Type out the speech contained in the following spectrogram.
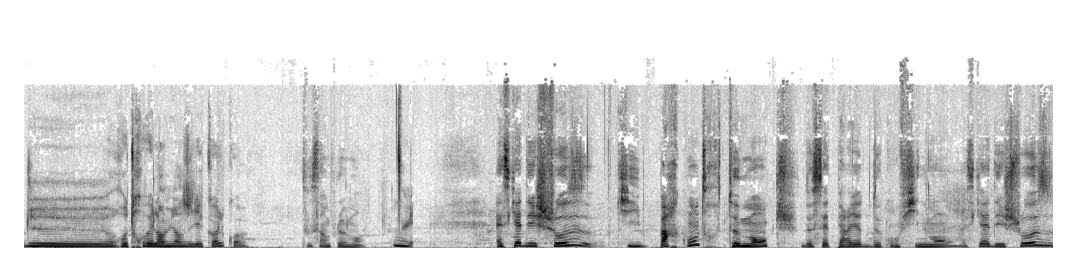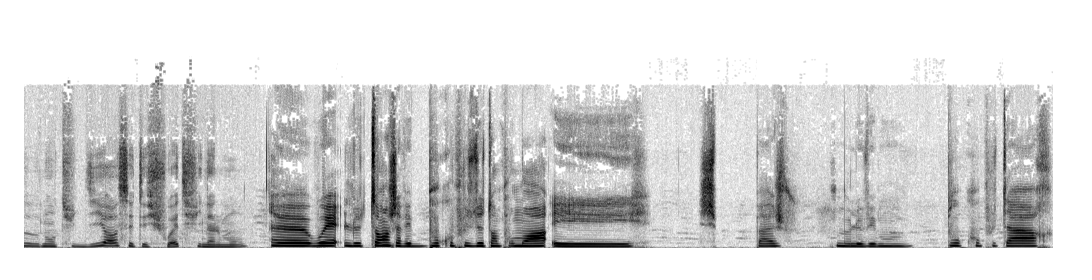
De retrouver l'ambiance de l'école, quoi. Tout simplement. Oui. Est-ce qu'il y a des choses qui, par contre, te manquent de cette période de confinement? Est-ce qu'il y a des choses dont tu te dis, oh, c'était chouette finalement? Euh, Ouais, le temps, j'avais beaucoup plus de temps pour moi et je sais pas, je me levais beaucoup plus tard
